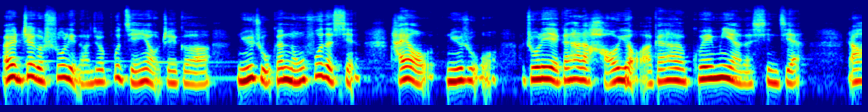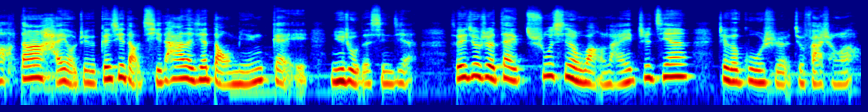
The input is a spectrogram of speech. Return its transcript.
而且这个书里呢，就不仅有这个女主跟农夫的信，还有女主朱丽叶跟她的好友啊，跟她的闺蜜啊的信件。然后，当然还有这个根西岛其他的一些岛民给女主的信件，所以就是在书信往来之间，这个故事就发生了。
